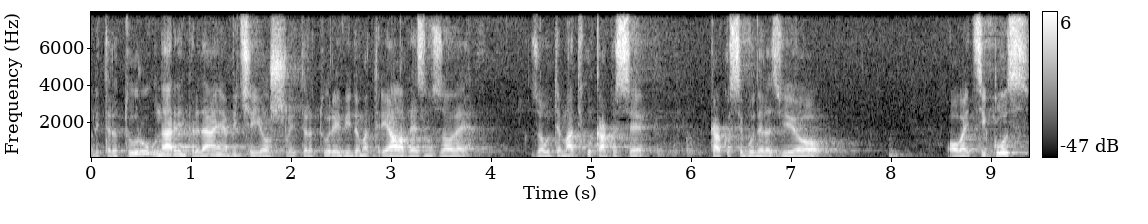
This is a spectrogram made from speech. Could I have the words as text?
literaturu. U narednim predavanjima biće još literature i videomaterijala vezano za, ove, za ovu tematiku, kako se, kako se bude razvijao ovaj ciklus.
